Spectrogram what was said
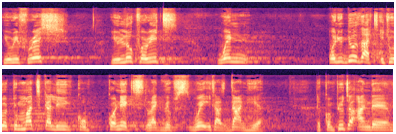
you refresh, you look for it. When, when you do that, it will automatically co connect like the way it has done here. The computer and, the,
